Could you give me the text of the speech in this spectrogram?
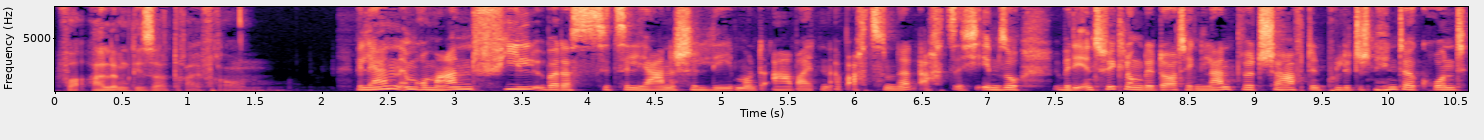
vor allem dieser drei Frauen. Wir lernen im Roman viel über das sizilianische Leben und Arbeiten ab 1880, ebenso über die Entwicklung der dortigen Landwirtschaft, den politischen Hintergrund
